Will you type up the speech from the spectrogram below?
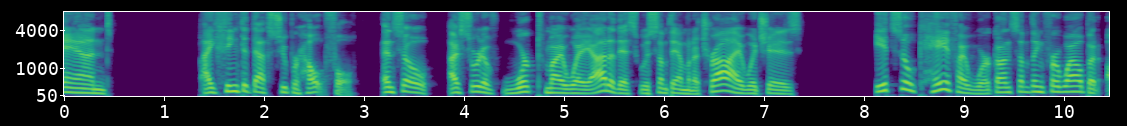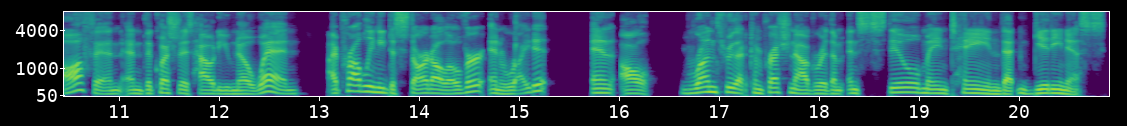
And I think that that's super helpful. And so I've sort of worked my way out of this with something I'm going to try, which is it's okay if I work on something for a while, but often, and the question is, how do you know when? I probably need to start all over and write it, and I'll run through that compression algorithm and still maintain that giddiness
